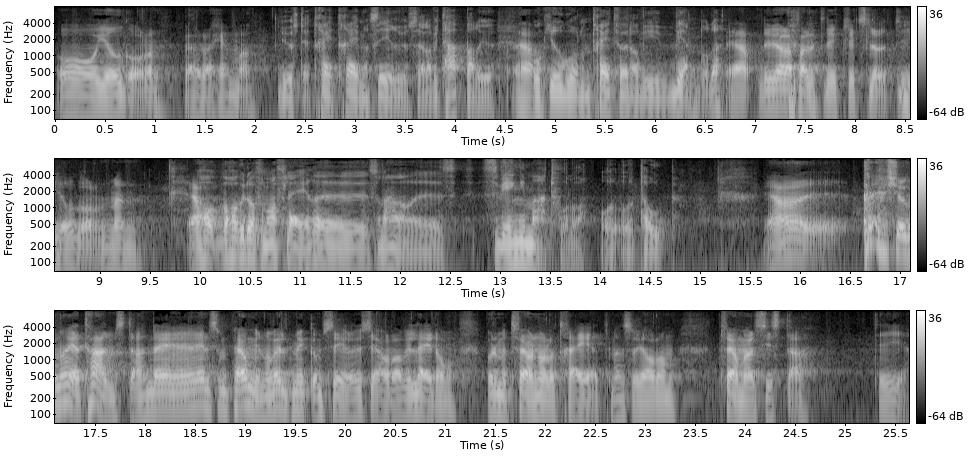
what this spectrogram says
och Djurgården, båda hemma. Just det, 3-3 mot Sirius, eller vi tappade ju. Ja. Och Djurgården 3-2 där vi vänder det. Ja, det är i alla fall ett lyckligt slut i Djurgården. Men Vad, ja, har, vad har vi då för några fler eh, sådana här svängmatcher då att, ta upp? ja, 2001 Halmstad, det är en som påminner väldigt mycket om Sirius i år. Där vi leder både med 2-0 och 3-1. Men så gör de två mål sista tio.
